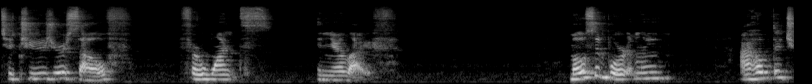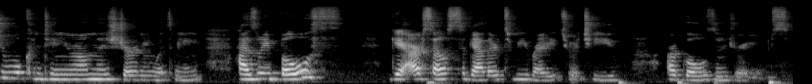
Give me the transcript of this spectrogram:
to choose yourself for once in your life. Most importantly, I hope that you will continue on this journey with me as we both get ourselves together to be ready to achieve our goals and dreams.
